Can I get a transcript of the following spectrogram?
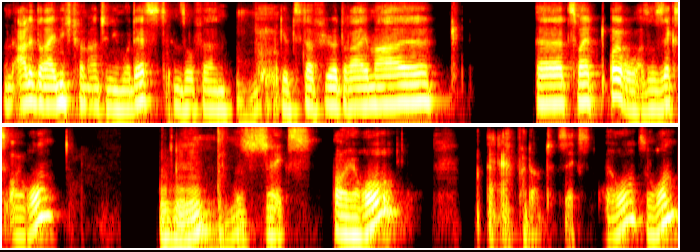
Und alle drei nicht von Anthony Modest. Insofern gibt's dafür dreimal äh, zwei Euro, also sechs Euro. mhm. Sechs Euro. Ach, verdammt, sechs Euro, so rum.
